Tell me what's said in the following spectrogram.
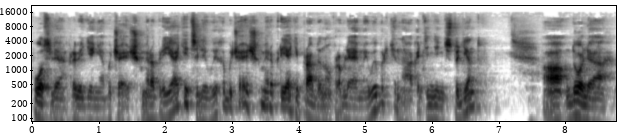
после проведения обучающих мероприятий, целевых обучающих мероприятий, правда, на управляемой выборке, на контингенте студентов, доля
